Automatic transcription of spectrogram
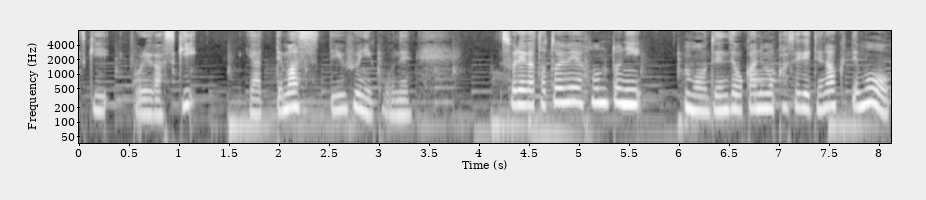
好きこれが好きやってますっていうふうにこうねそれがたとえ本当にもう全然お金も稼げてなくても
